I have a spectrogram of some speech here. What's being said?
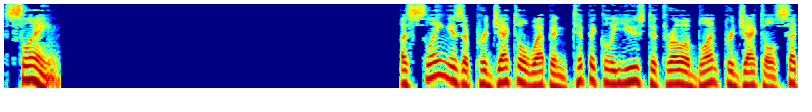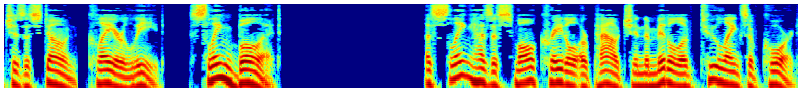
Sling A sling is a projectile weapon typically used to throw a blunt projectile such as a stone, clay or lead. Sling bullet A sling has a small cradle or pouch in the middle of two lengths of cord.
